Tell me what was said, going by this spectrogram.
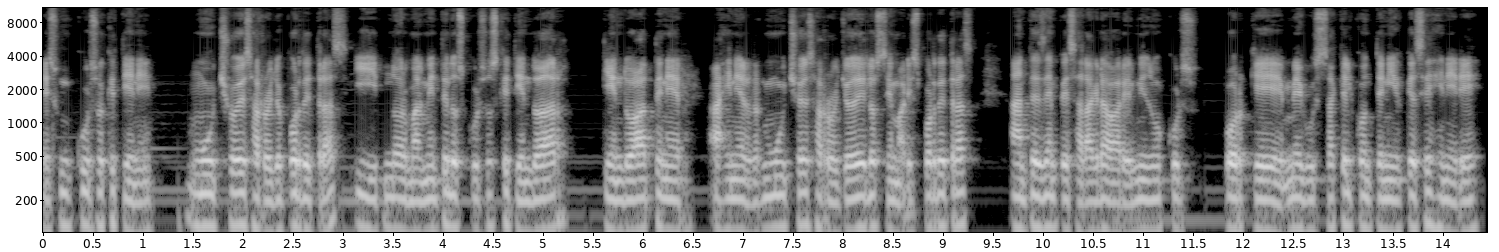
es un curso que tiene mucho desarrollo por detrás y normalmente los cursos que tiendo a dar tiendo a tener, a generar mucho desarrollo de los temarios por detrás antes de empezar a grabar el mismo curso, porque me gusta que el contenido que se genere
